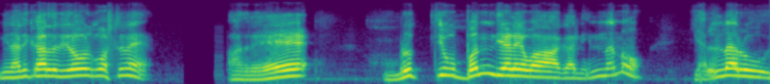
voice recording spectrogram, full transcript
ನೀನು ಅಧಿಕಾರದಲ್ಲಿ ಇರೋವರೆಗೂ ಅಷ್ಟೇ ಆದರೆ ಮೃತ್ಯು ಬಂದೆಳೆಯುವಾಗ ನಿನ್ನನ್ನು ಎಲ್ಲರೂ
